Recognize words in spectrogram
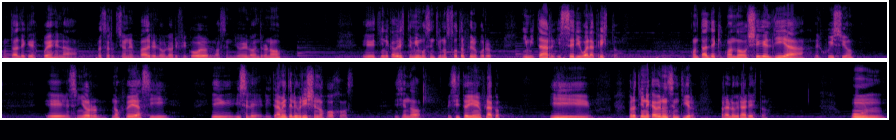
con tal de que después en la resurrección el Padre lo glorificó, lo ascendió y lo entronó. Eh, tiene que haber este mismo sentir nosotros, pero por imitar y ser igual a Cristo, con tal de que cuando llegue el día del juicio, eh, el Señor nos ve así y, se le, literalmente le brillen los ojos, diciendo, hiciste bien, flaco. Y, pero tiene que haber un sentir para lograr esto. Un,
